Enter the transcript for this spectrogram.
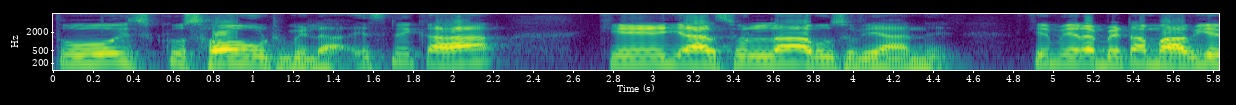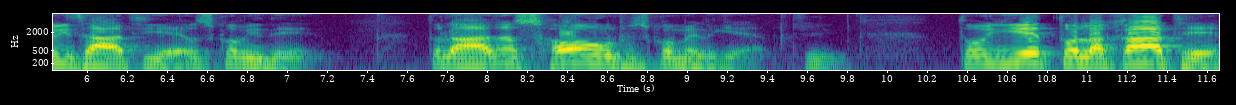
تو اس کو سو اونٹ ملا۔ اس نے کہا کہ یا رسول اللہ ابو سفیان نے کہ میرا بیٹا معاویہ بھی ساتھ ہی ہے اس کو بھی دے۔ تو لہٰذا سو اونٹ اس کو مل گیا۔ جی۔ تو یہ طلقاء تھے۔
